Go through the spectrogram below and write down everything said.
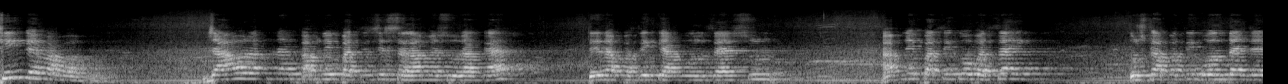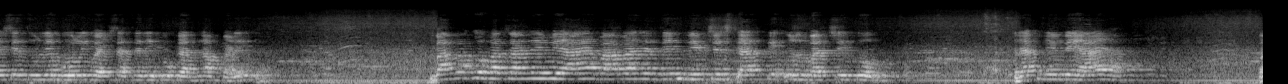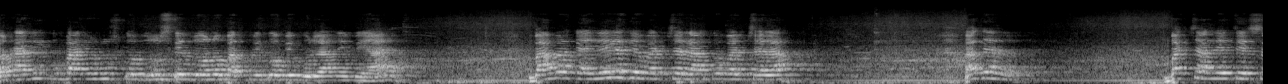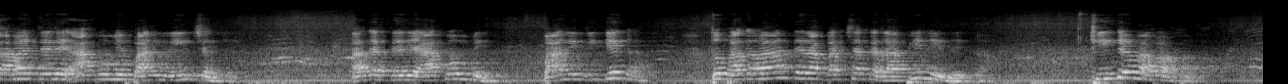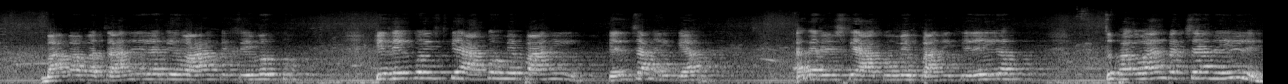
ठीक है बाबा जाओ और अपने अपने पति से सलाह मशूरा कर। तेरा पति क्या बोलता है सुन। अपने पति को बताई। उसका पति बोलता है, जैसे तूने बोली, वैसा तेरे को करना पड़ेगा। बाबा को बताने में आया, बाबा ने दिन निश्चित करके उस बच्चे को रखने में आया। और हरि कुमार उसको, उसके दोनों पत्नी को भी बुलाने में आया। बाबा कहने लगे, बच्चा ला तो बच्चा अगर बच्चा लेते समय तेरे आँखों में पानी नहीं चाहिए अगर तेरे आँखों में पानी दिखेगा तो भगवान तेरा बच्चा कदापि नहीं देगा। ठीक है बाबा बाबा। बताने लगे वहाँ के सेवक को कि देखो इसके आँखों में पानी खिलता है क्या? अगर इसके आँखों में पानी खिलेगा तो भगवान बच्चा नहीं ले।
